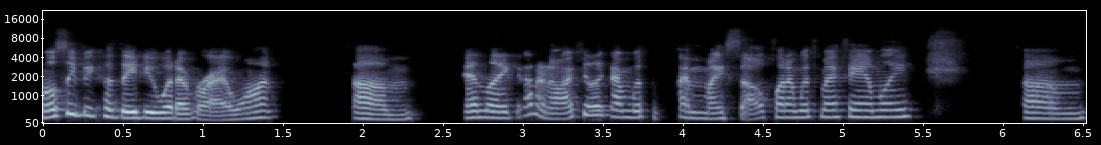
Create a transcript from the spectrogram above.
Mostly because they do whatever I want. Um, and like I don't know, I feel like I'm with I'm myself when I'm with my family. Um,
